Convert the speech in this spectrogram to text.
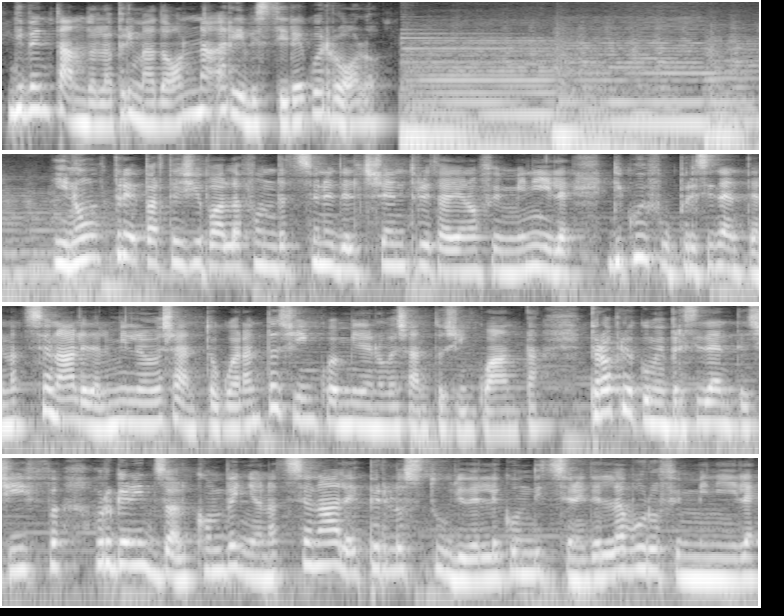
diventando la prima donna a rivestire quel ruolo. Inoltre partecipò alla fondazione del Centro Italiano Femminile, di cui fu presidente nazionale dal 1945 al 1950. Proprio come presidente CIF organizzò il convegno nazionale per lo studio delle condizioni del lavoro femminile,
